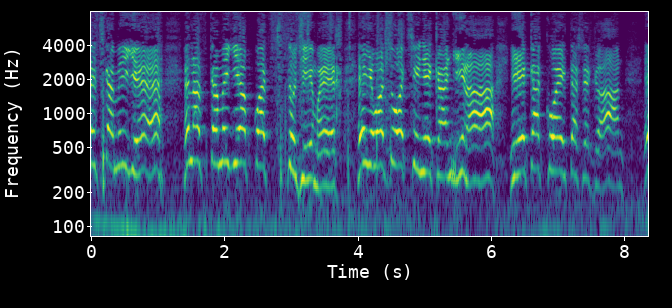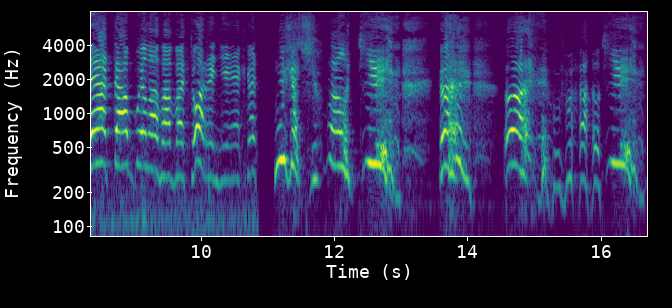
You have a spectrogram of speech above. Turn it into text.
на скамье, на скамье подсудимых, его дочь Никанина и какой-то жиган. Это было во вторник. Не хочу. Волки! Ай, волки!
